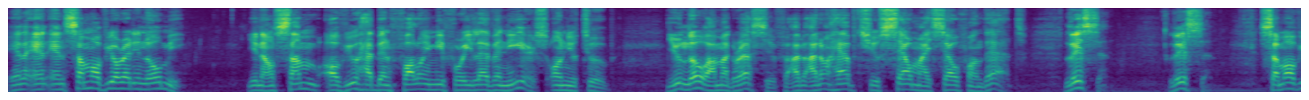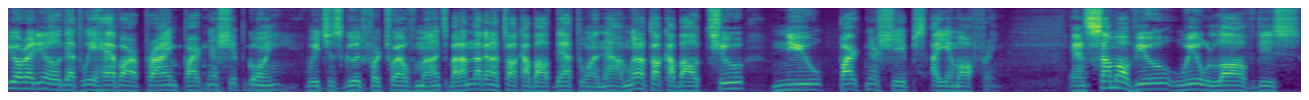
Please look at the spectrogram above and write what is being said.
And, and, and some of you already know me. You know, some of you have been following me for 11 years on YouTube. You know I'm aggressive. I, I don't have to sell myself on that. Listen, listen. Some of you already know that we have our prime partnership going, which is good for 12 months, but I'm not going to talk about that one now. I'm going to talk about two new partnerships I am offering. And some of you will love these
